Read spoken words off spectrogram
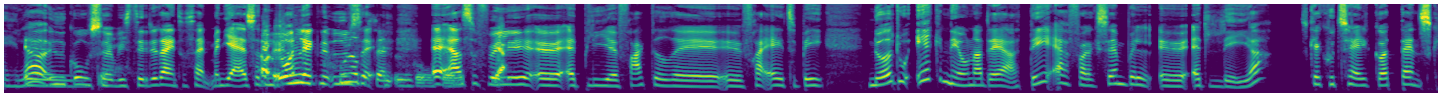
Eller at yde god øhm, service, det er det, der er interessant. Men ja, altså den grundlæggende ydelse er selvfølgelig ja. øh, at blive fragtet øh, fra A til B. Noget, du ikke nævner der, det er for eksempel, øh, at læger skal kunne tale godt dansk.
